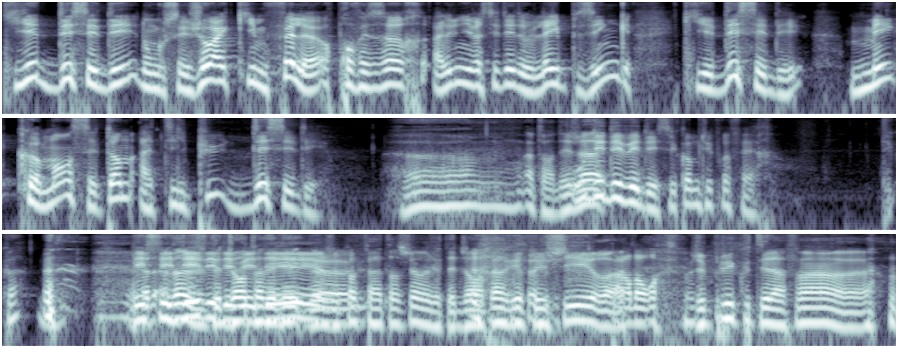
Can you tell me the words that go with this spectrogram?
qui est décédé. Donc c'est Joachim Feller, professeur à l'université de Leipzig, qui est décédé. Mais comment cet homme a-t-il pu décéder? Euh, attends, Ou déjà. des DVD, c'est comme tu préfères. T'es quoi? Des CD, des j'étais déjà en train de DVD. J'ai euh, pas fait attention, j'étais déjà en train de réfléchir. euh, Pardon. J'ai plus écouté la fin. euh.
